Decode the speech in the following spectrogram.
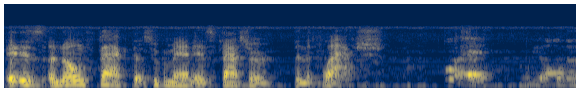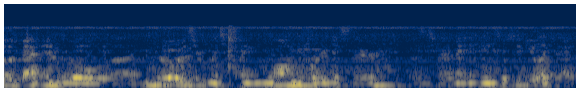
It is a known fact that Superman is faster than the Flash. But we all know that Batman will uh, know that Superman's coming long before he gets there, because he's Batman and he's OCD like that.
